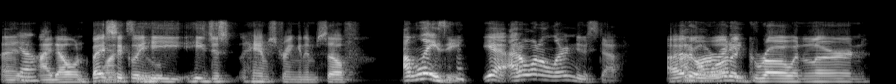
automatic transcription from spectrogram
and Yeah. I don't. want Basically, to- he he's just hamstringing himself. I'm lazy. yeah, I don't want to learn new stuff. I I'm don't want to grow and learn.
